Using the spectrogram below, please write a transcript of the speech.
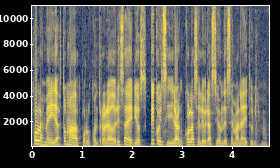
por las medidas tomadas por los controladores aéreos que coincidirán con la celebración de Semana de Turismo.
